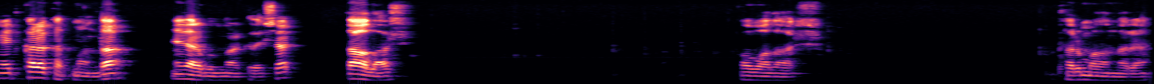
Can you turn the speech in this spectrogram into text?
Evet kara katmanda neler bulunur arkadaşlar? Dağlar, ovalar, tarım alanları,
